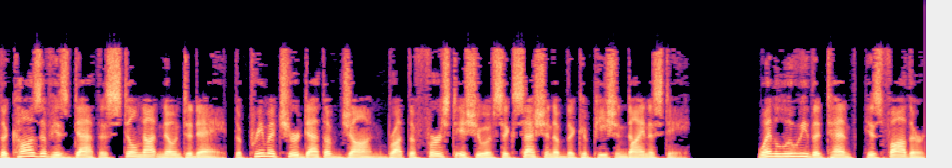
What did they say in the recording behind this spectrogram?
The cause of his death is still not known today. The premature death of John brought the first issue of succession of the Capetian dynasty. When Louis X, his father,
